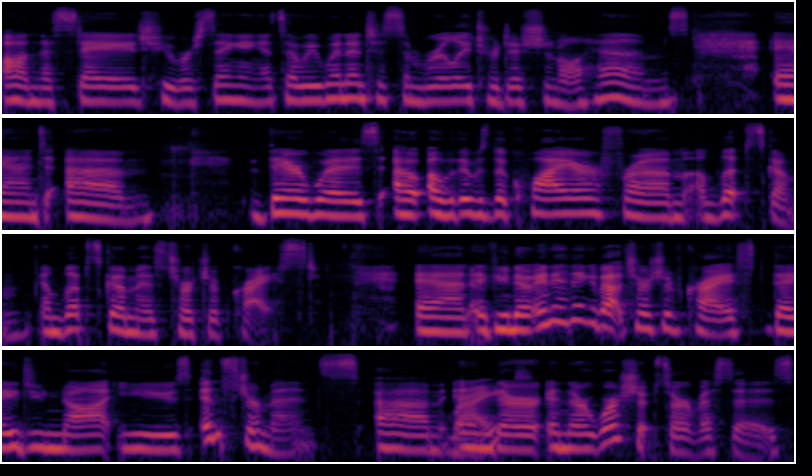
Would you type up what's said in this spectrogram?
on the stage who were singing. And so we went into some really traditional hymns, and um, there was oh, oh there was the choir from Lipscomb, and Lipscomb is Church of Christ. And if you know anything about Church of Christ, they do not use instruments um, in their in their worship services,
